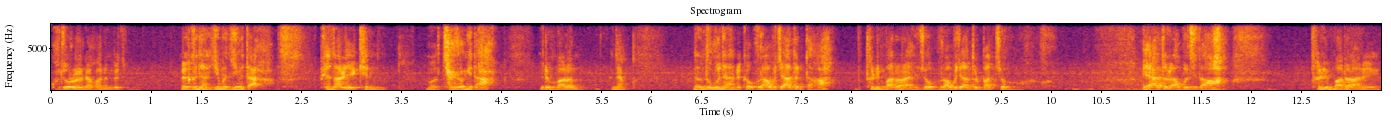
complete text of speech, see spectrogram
구조론이라고 하는 거죠. 그냥 힘은 힘이다. 변화를 일으킨 뭐 작용이다. 이런 말은 그냥 너 누구냐 하니까 우리 아버지 아들이다. 틀린 말은 아니죠. 우리 아버지 아들 맞죠. 내 아들 아버지다. 틀린 말은 아니에요.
